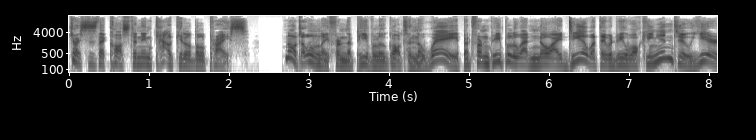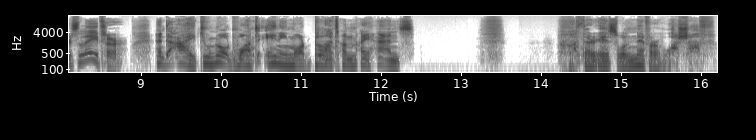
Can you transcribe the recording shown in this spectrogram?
choices that cost an incalculable price. Not only from the people who got in the way, but from people who had no idea what they would be walking into years later. And I do not want any more blood on my hands. What there is will never wash off.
